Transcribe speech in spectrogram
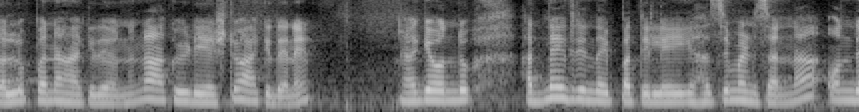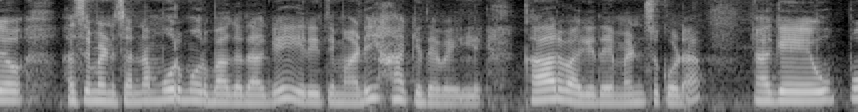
ಕಲ್ಲುಪ್ಪನ್ನು ಹಾಕಿದೆ ಒಂದು ನಾಲ್ಕು ಹಿಡಿಯಷ್ಟು ಹಾಕಿದ್ದೇನೆ. ಹಾಗೆ ಒಂದು ಹದಿನೈದರಿಂದ ಇಪ್ಪತ್ತಿಲ್ಲಿ ಹಸಿಮೆಣಸನ್ನು ಒಂದು ಹಸಿಮೆಣಸನ್ನು ಮೂರು ಮೂರು ಭಾಗದಾಗೆ ಈ ರೀತಿ ಮಾಡಿ ಹಾಕಿದ್ದೇವೆ ಇಲ್ಲಿ. ಖಾರವಾಗಿದೆ ಮೆಣಸು ಕೂಡ. ಹಾಗೆ ಉಪ್ಪು,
